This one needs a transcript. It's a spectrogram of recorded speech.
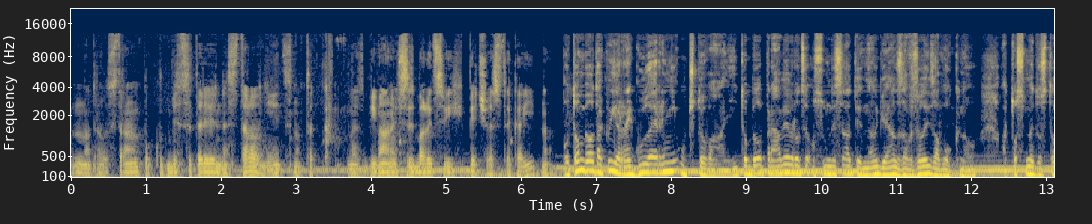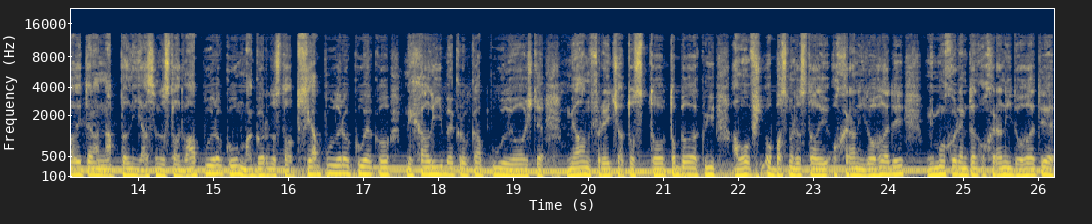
na druhou stranu, pokud by se tedy nestalo nic, no tak nezbývá, než si zbalit svých pět švestek a jít. No. Potom bylo takový regulérní účtování, to bylo právě v roce 81, kdy nás zavřeli za okno a to jsme dostali teda na plný. Já jsem dostal dva a půl roku, Magor dostal tři a půl roku, jako Michal Líbek roka půl, jo, ještě Milan Frič a to, to, to bylo takový, a oba jsme dostali ochranný dohledy. Mimochodem ten ochranný dohled je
